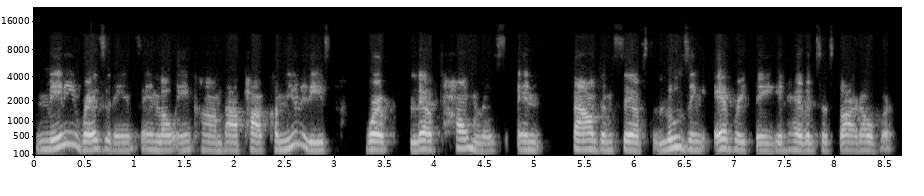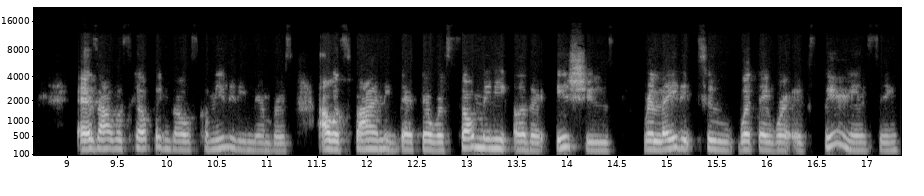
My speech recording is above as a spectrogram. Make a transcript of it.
many residents in low income BIPOC communities were left homeless and found themselves losing everything and having to start over as I was helping those community members, I was finding that there were so many other issues related to what they were experiencing.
